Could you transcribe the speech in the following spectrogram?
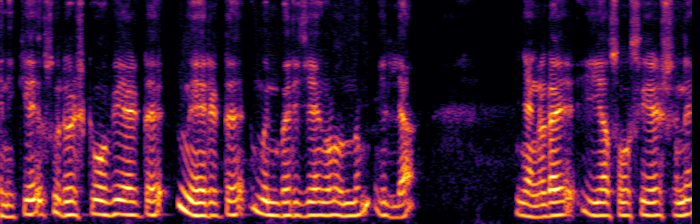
എനിക്ക് സുരേഷ് ഗോപിയായിട്ട് നേരിട്ട് മുൻപരിചയങ്ങളൊന്നും ഇല്ല. ഞങ്ങളുടെ ഈ അസോസിയേഷന്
